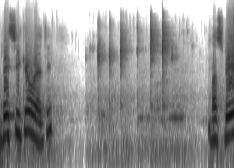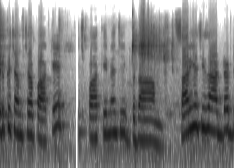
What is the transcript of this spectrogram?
ਦੇਸੀ ਘਿਓ ਹੈ ਜੀ। ਬਸ ਡੇਢ ਕੁ ਚਮਚਾ ਪਾ ਕੇ ਵਿੱਚ ਪਾ ਕੇ ਨਾ ਜੀ ਬਦਾਮ ਸਾਰੀਆਂ ਚੀਜ਼ਾਂ ਅੱਡ ਅੱਡ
